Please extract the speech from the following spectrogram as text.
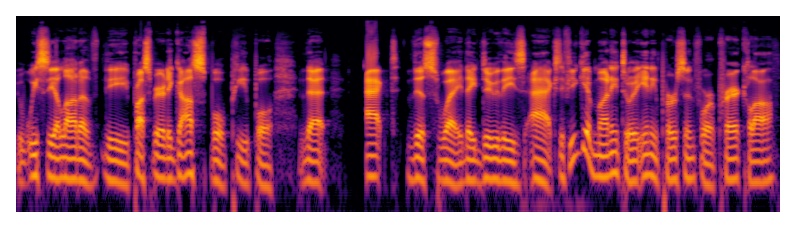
We see a lot of the prosperity gospel people that act this way. They do these acts. If you give money to any person for a prayer cloth,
